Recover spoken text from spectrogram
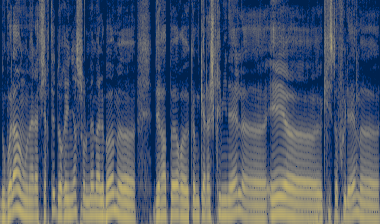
Donc voilà, on a la fierté de réunir sur le même album des rappeurs comme Kalash Criminel et Christophe Willem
